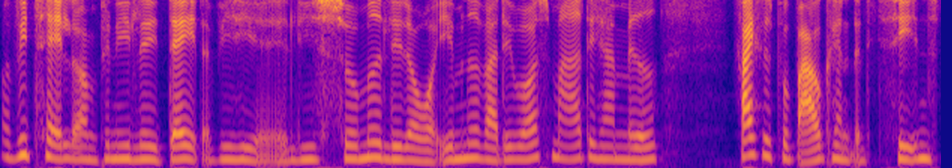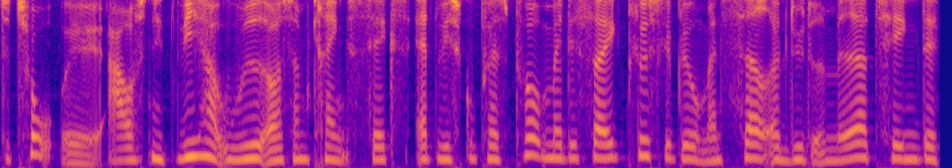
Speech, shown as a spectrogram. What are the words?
Og vi talte om, Pernille, i dag, da vi øh, lige summede lidt over emnet, var det jo også meget det her med, faktisk på bagkant af de seneste to øh, afsnit, vi har ude også omkring sex, at vi skulle passe på med det, så ikke pludselig blev man sad og lyttede med og tænkte,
